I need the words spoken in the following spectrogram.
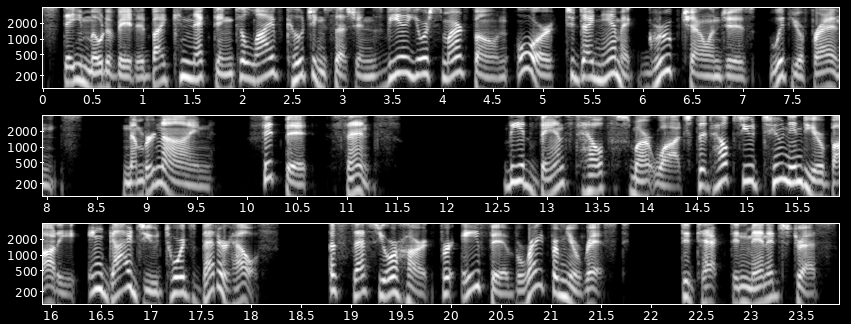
Stay motivated by connecting to live coaching sessions via your smartphone or to dynamic group challenges with your friends. Number 9. Fitbit Sense. The advanced health smartwatch that helps you tune into your body and guides you towards better health. Assess your heart for AFib right from your wrist. Detect and manage stress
